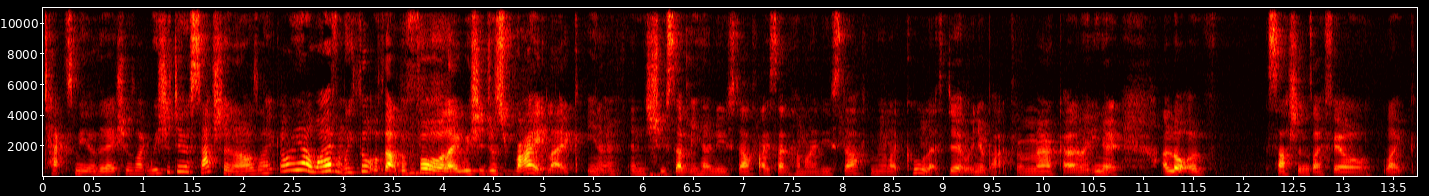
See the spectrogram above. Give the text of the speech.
texted me the other day. She was like, "We should do a session." And I was like, "Oh yeah, why haven't we thought of that before? Like we should just write, like you know." And she sent me her new stuff. I sent her my new stuff, and we were like, "Cool, let's do it when you're back from America." And like, you know, a lot of sessions I feel like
